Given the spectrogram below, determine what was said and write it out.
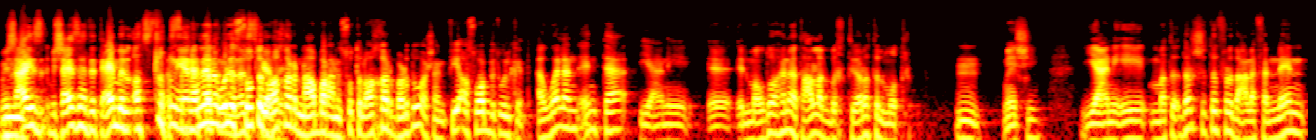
مش. عايز مش عايزها تتعمل أصلا يعني خلينا نقول الصوت كده. الآخر نعبر عن الصوت الآخر برضو عشان في أصوات بتقول كده اولا أنت يعني آه، الموضوع هنا يتعلق باختيارات المطرب. ماشي يعني إيه ما تقدرش تفرض على فنان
